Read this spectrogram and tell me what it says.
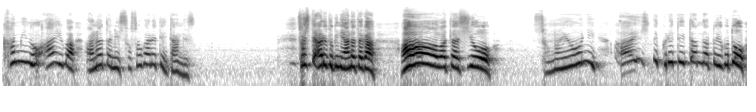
神の愛はあなたに注がれていたんです。そしてある時にあなたが「ああ私をそのように愛してくれていたんだ」ということを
